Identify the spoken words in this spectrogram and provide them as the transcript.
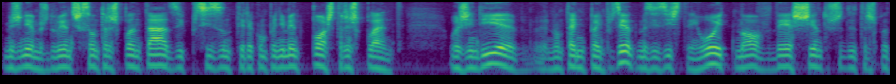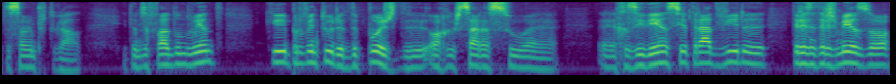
imaginemos doentes que são transplantados e que precisam de ter acompanhamento pós-transplante. Hoje em dia, não tenho bem presente, mas existem 8, 9, 10 centros de transplantação em Portugal. E estamos a falar de um doente que, porventura, depois de, ao regressar à sua residência, terá de vir uh, 3 em 3 meses ou,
